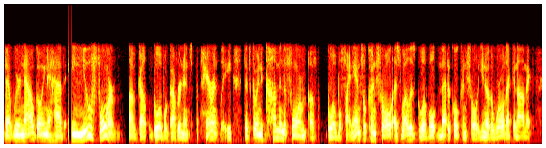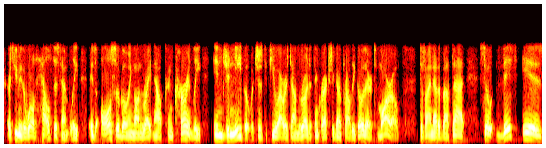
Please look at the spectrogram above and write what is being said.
that we're now going to have a new form of go- global governance, apparently, that's going to come in the form of global financial control as well as global medical control. You know, the World Economic, or excuse me, the World Health Assembly is also going on right now concurrently in Geneva, which is a few hours down the road. I think we're actually going to probably go there tomorrow to find out about that. So this is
